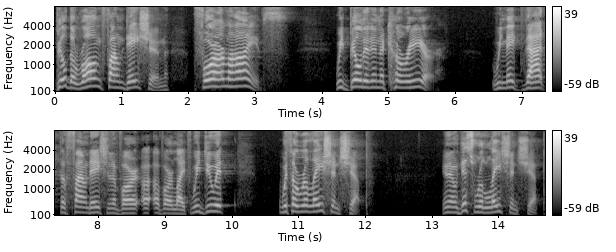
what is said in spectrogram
build the wrong foundation for our lives. We build it in a career. We make that the foundation of our, uh, of our life. We do it with a relationship. You know, this relationship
